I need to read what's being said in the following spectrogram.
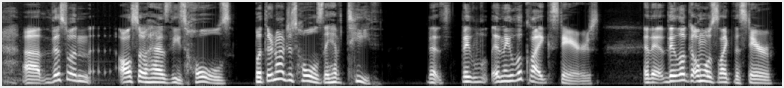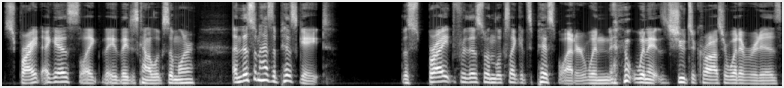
uh, this one also has these holes, but they're not just holes; they have teeth. That's they and they look like stairs. They, they look almost like the stair sprite, I guess. Like they they just kind of look similar. And this one has a piss gate. The sprite for this one looks like it's piss splatter when when it shoots across or whatever it is.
